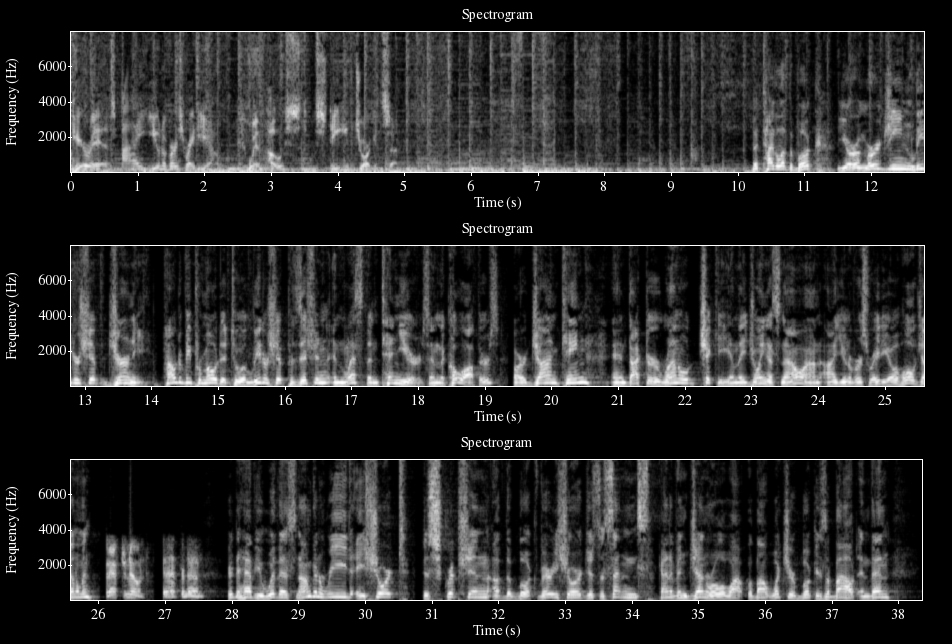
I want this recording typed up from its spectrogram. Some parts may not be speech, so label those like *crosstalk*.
Here is iUniverse Radio with host Steve Jorgensen. The title of the book, Your Emerging Leadership Journey How to Be Promoted to a Leadership Position in Less Than 10 Years. And the co authors are John King and Dr. Ronald Cichy, and they join us now on iUniverse Radio. Hello, gentlemen. Good afternoon. Good afternoon. Good to have you with us. Now, I'm going to read a short description of the book, very short, just a sentence, kind of in general, about what your book is about, and then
